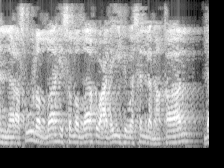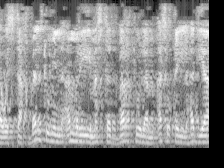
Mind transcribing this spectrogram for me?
أن رسول الله صلى الله عليه وسلم قال لو استقبلت من أمري ما استدبرت لم أسق الهدي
